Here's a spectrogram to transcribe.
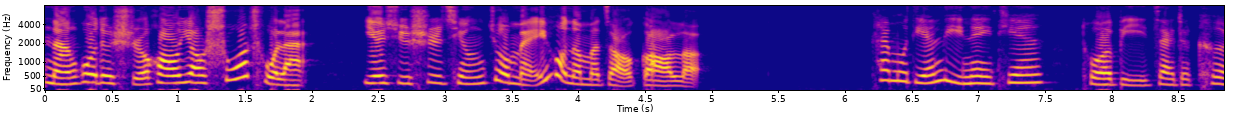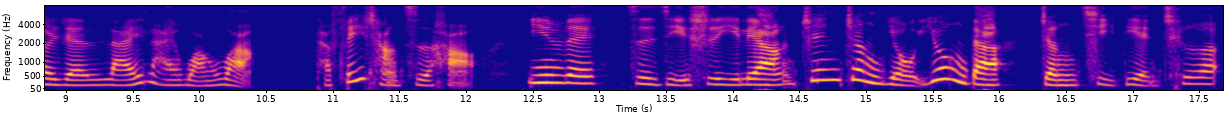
难过的时候要说出来，也许事情就没有那么糟糕了。开幕典礼那天，托比载着客人来来往往，他非常自豪，因为自己是一辆真正有用的蒸汽电车。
